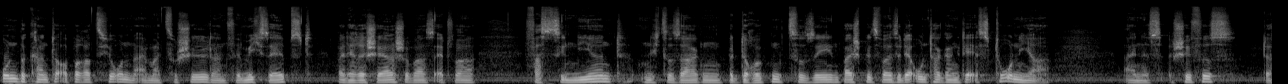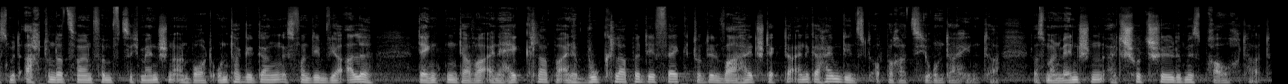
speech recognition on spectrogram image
unbekannte Operationen einmal zu schildern. Für mich selbst bei der Recherche war es etwa faszinierend, um nicht zu sagen bedrückend zu sehen, beispielsweise der Untergang der Estonia, eines Schiffes, das mit 852 Menschen an Bord untergegangen ist, von dem wir alle denken, da war eine Heckklappe, eine Bugklappe defekt und in Wahrheit steckte eine Geheimdienstoperation dahinter, dass man Menschen als Schutzschilde missbraucht hat.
